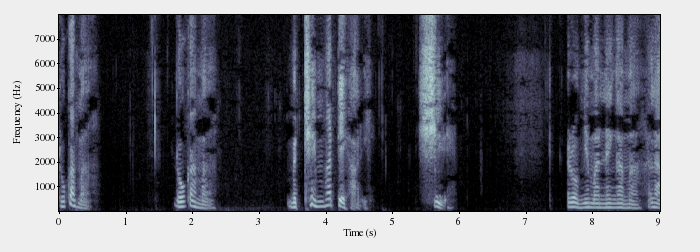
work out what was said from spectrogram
လောကမှာလောကမှာမထင်မှတ်တဲ့ဟာတွေရှိတယ်အဲ့တော့မြန်မာနိုင်ငံမှာဟလာ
